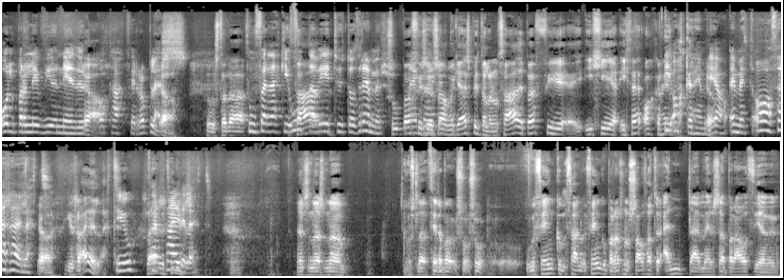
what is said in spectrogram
Og bara lifjuð niður Já. og takk fyrir og já, bless þú að Þú ferð ekki út Það- af í 23 Svo Buffy sem við sáum ekki eðspítalanum það er Buffy í, hér, í þe- okkar Í heimi okkar heimi, já, einmitt. Ó, það er hræðilegt. Já, ræðilegt Jú, það er hræðilegt. Það er svona svona þú veist, þegar bara svo, svo, við fengum þann, við fengum bara svona sáþáttur endaði með þess að bara á því að við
